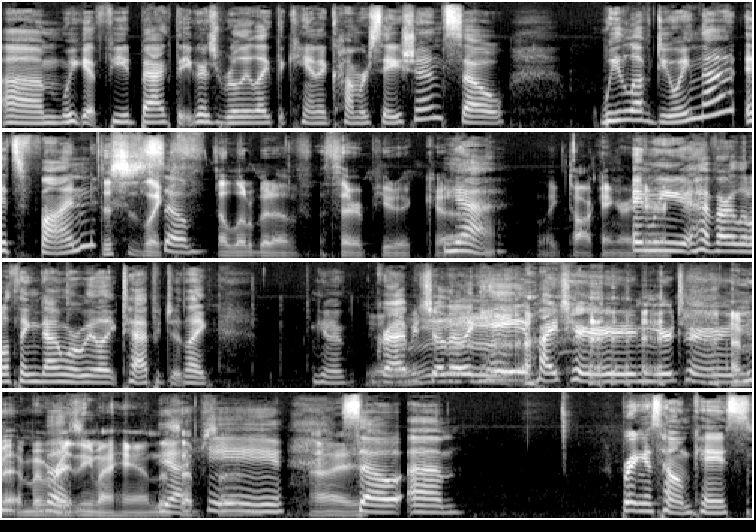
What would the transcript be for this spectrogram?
um, we get feedback that you guys really like the candid conversation so we love doing that it's fun This is like so, a little bit of therapeutic. Uh, Yeah. Like talking right and here. we have our little thing down where we like tap each like you know Yeah. grab each other like hey my turn your turn I'm, I'm But- raising my hand this yeah episode. hey. Hi. so um bring us home case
